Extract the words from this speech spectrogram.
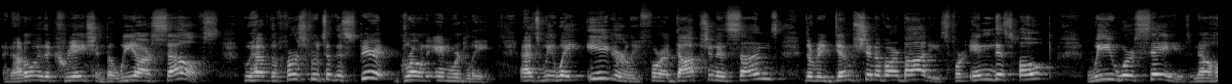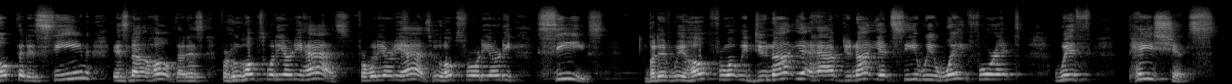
And not only the creation, but we ourselves, who have the first fruits of the Spirit, groan inwardly as we wait eagerly for adoption as sons, the redemption of our bodies. For in this hope we were saved. Now, hope that is seen is not hope. That is, for who hopes what he already has? For what he already has. Who hopes for what he already sees? But if we hope for what we do not yet have, do not yet see, we wait for it with patience.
